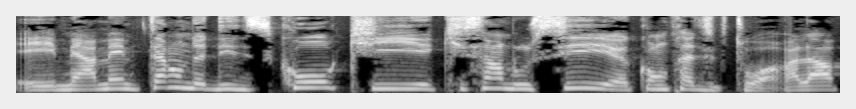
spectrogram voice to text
Et mais en même temps, on a des discours qui qui semblent aussi euh, contradictoires. Alors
